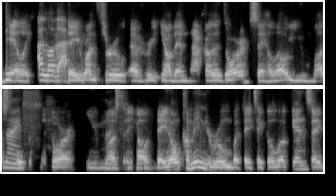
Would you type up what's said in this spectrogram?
daily. i love that They run through every, you know, then knock on the door, say hello. You must Nice. open the door. You must, you know, they don't come in your room, but they take a look in, say,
